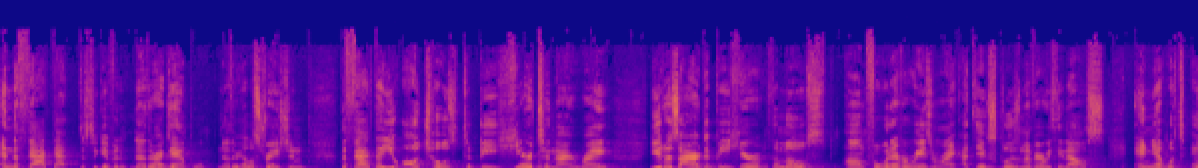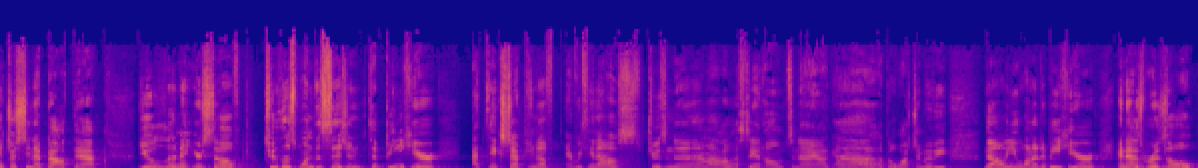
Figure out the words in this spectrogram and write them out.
And the fact that, just to give another example, another illustration, the fact that you all chose to be here tonight, right? You desire to be here the most um, for whatever reason, right? At the exclusion of everything else. And yet, what's interesting about that you limit yourself to this one decision to be here at the exception of everything else. Choosing to, eh, I'll stay at home tonight, I'll, ah, I'll go watch a movie. No, you wanted to be here, and as a result,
